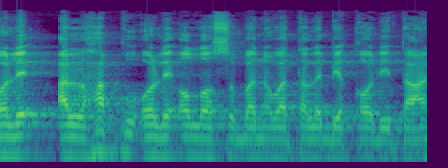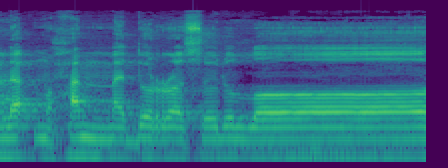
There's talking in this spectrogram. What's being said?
oleh al-haqu oleh Allah Subhanahu wa taala biqauli ta'ala Muhammadur Rasulullah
